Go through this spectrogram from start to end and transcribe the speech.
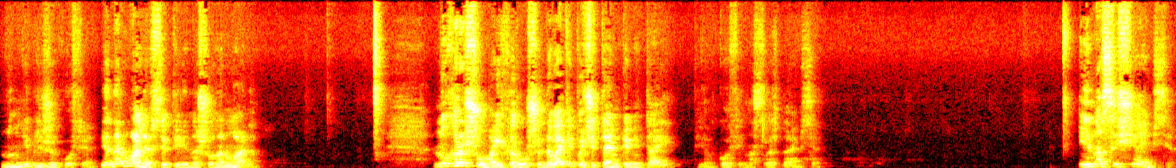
Но мне ближе кофе. Я нормально все переношу, нормально. Ну хорошо, мои хорошие, давайте почитаем комментарий. Пьем кофе, наслаждаемся и насыщаемся.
